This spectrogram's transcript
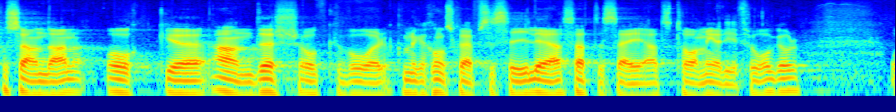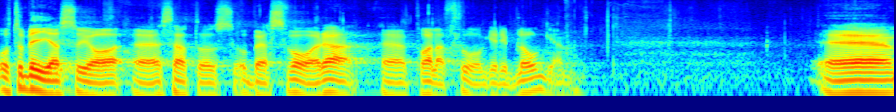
på söndagen och eh, Anders och vår kommunikationschef Cecilia satte sig att ta mediefrågor. Och Tobias och jag eh, satte oss och började svara eh, på alla frågor i bloggen. Eh,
